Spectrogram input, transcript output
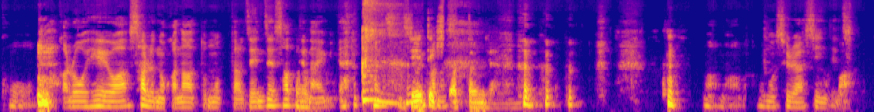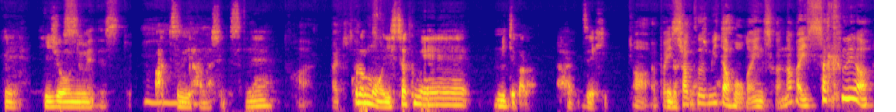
こう、なんか老兵は去るのかなと思ったら全然去ってないみたいな感じで。出てきちゃったみたいなね。まあまあ、面白いらしいんで、まあね非常にですと。熱い話ですね。はい。これもう一作目見てから、はい、ぜひ。あ、やっぱ一作見た方がいいんですか？なんか一作目は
